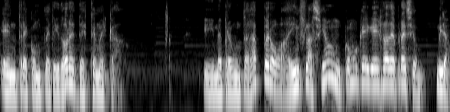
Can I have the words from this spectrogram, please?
entre competidores de este mercado. Y me preguntarás, pero hay inflación, ¿cómo que hay guerra de precios? Mira,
